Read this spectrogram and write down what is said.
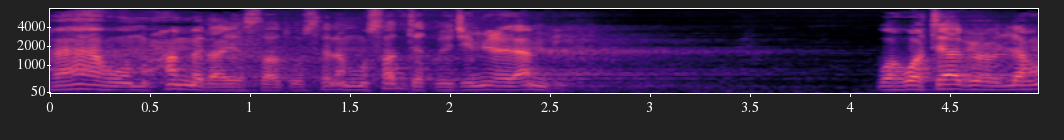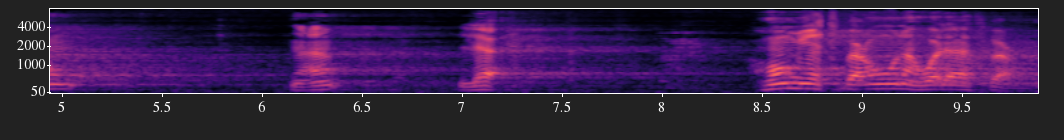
فها هو محمد عليه الصلاة والسلام مصدق بجميع الأنبياء. وهو تابع لهم؟ نعم. لا. هم يتبعونه ولا يتبعون.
